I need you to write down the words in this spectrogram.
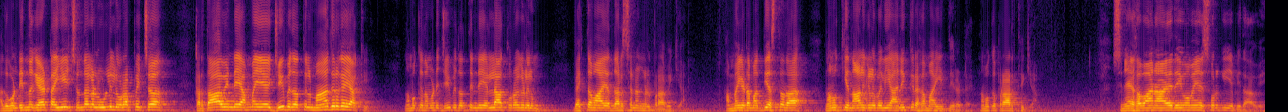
അതുകൊണ്ട് ഇന്ന് കേട്ട ഈ ചിന്തകൾ ഉള്ളിൽ ഉറപ്പിച്ച് കർത്താവിന്റെ അമ്മയെ ജീവിതത്തിൽ മാതൃകയാക്കി നമുക്ക് നമ്മുടെ ജീവിതത്തിന്റെ എല്ലാ തുറകളിലും വ്യക്തമായ ദർശനങ്ങൾ പ്രാപിക്കാം. അമ്മയുടെ മധ്യസ്ഥത നമുക്ക് ഈ നാളുകൾ വലിയ അനുഗ്രഹമായി തീരട്ടെ. നമുക്ക് പ്രാർത്ഥിക്കാം. സ്നേഹവാനായ ദൈവമേ സ്വർഗീയ പിതാവേ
